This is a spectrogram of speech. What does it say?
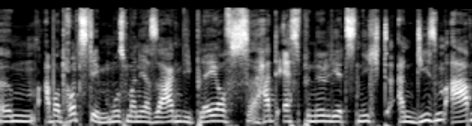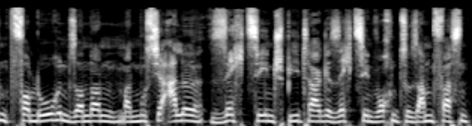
ähm, aber trotzdem muss man ja sagen, die Playoffs hat Espinel jetzt nicht an diesem Abend verloren, sondern man muss ja alle 16 Spieltage, 16 Wochen zusammenfassen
